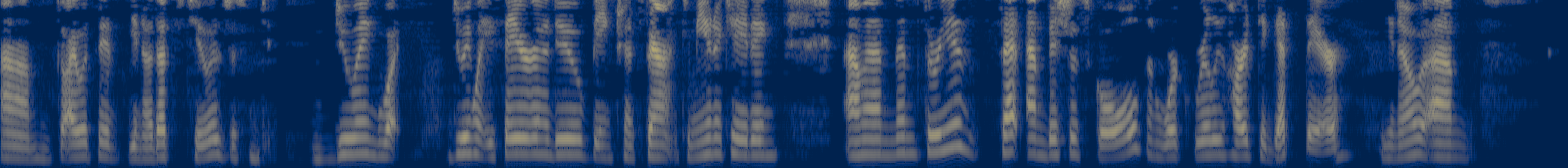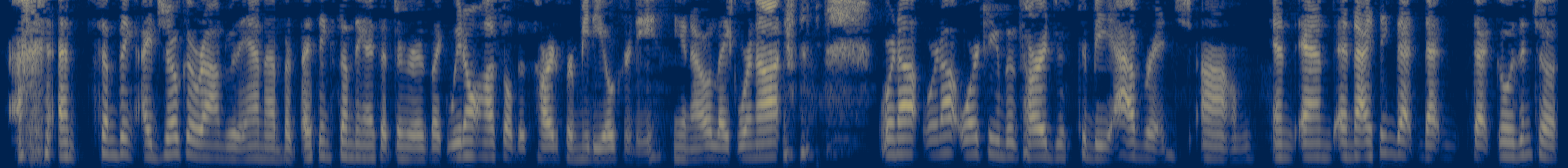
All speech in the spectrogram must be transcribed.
um, so I would say, you know, that's two is just doing what doing what you say you're going to do, being transparent, communicating, um, and then three is set ambitious goals and work really hard to get there. You know, um, and something I joke around with Anna, but I think something I said to her is like, we don't hustle this hard for mediocrity, you know, like we're not, we're not, we're not working this hard just to be average. Um, and, and, and I think that, that, that goes into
